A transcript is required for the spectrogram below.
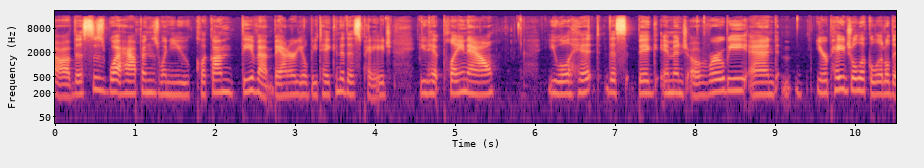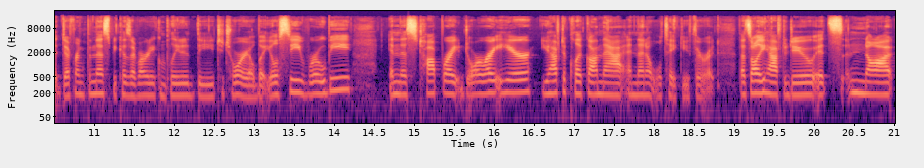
uh, this is what happens when you click on the event banner. You'll be taken to this page. You hit play now you will hit this big image of Roby and your page will look a little bit different than this because I've already completed the tutorial, but you'll see Roby in this top right door right here. You have to click on that and then it will take you through it. That's all you have to do. It's not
